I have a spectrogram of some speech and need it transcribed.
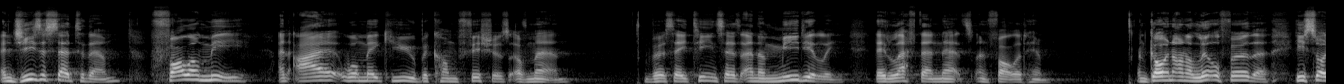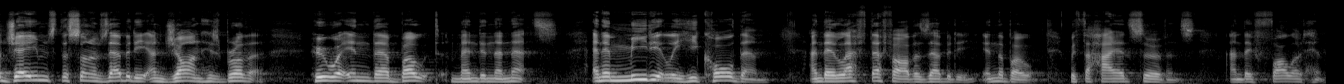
And Jesus said to them, Follow me, and I will make you become fishers of men. Verse 18 says, And immediately they left their nets and followed him. And going on a little further, he saw James the son of Zebedee and John his brother, who were in their boat mending their nets. And immediately he called them, and they left their father Zebedee in the boat with the hired servants, and they followed him.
